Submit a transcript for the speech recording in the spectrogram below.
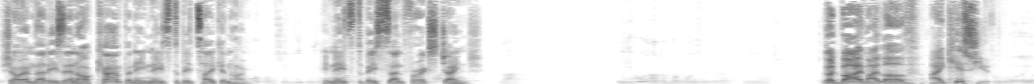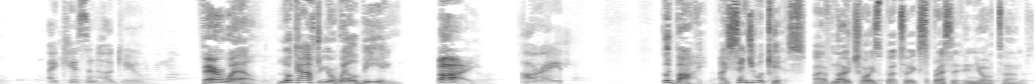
Show him that he's in our camp and he needs to be taken home. He needs to be sent for exchange. Goodbye, my love. I kiss you. I kiss and hug you. Farewell. Look after your well being. Bye. All right. Goodbye. I send you a kiss. I have no choice but to express it in your terms.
